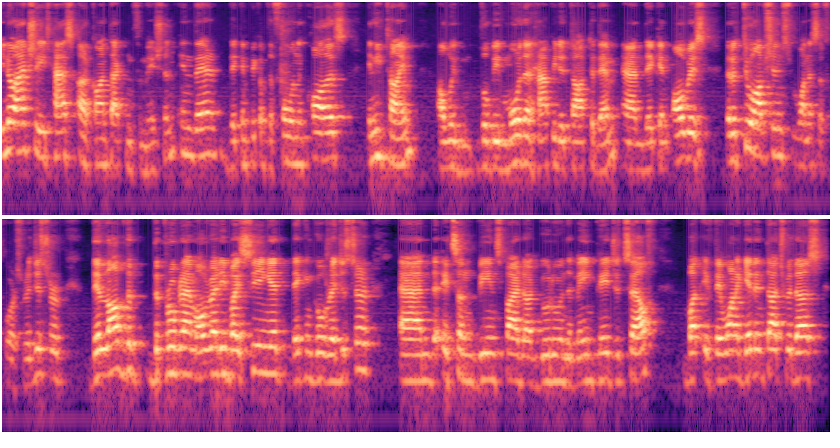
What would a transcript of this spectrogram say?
You know, actually, it has our contact information in there. They can pick up the phone and call us anytime. Uh, I would will be more than happy to talk to them, and they can always. There are two options. One is, of course, register. They love the, the program already by seeing it. They can go register, and it's on weinspire.guru in the main page itself. But if they want to get in touch with us,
